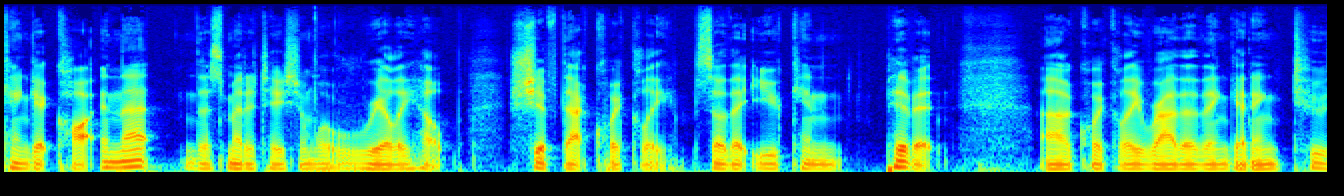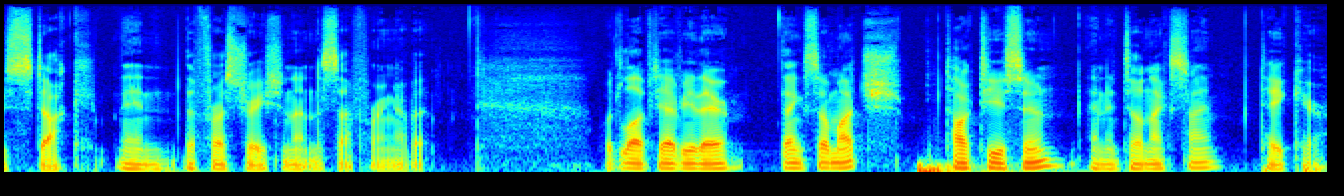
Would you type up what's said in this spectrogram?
can get caught in that, this meditation will really help shift that quickly so that you can pivot uh, quickly rather than getting too stuck in the frustration and the suffering of it. Would love to have you there. Thanks so much. Talk to you soon. And until next time, take care.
